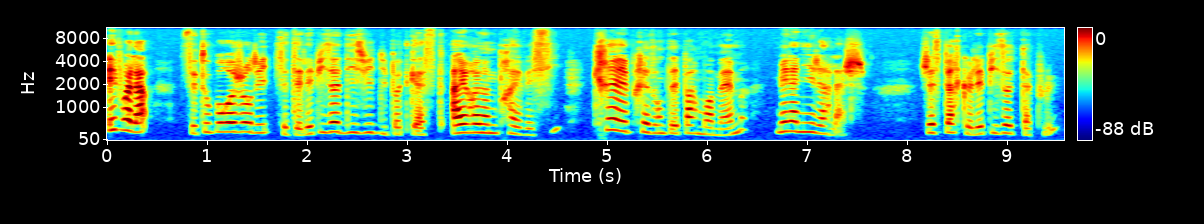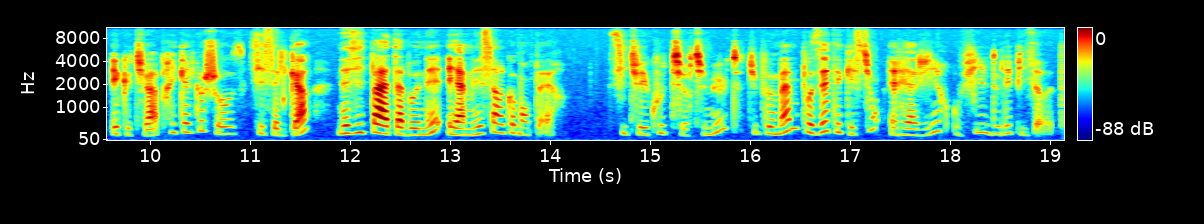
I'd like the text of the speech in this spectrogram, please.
Et voilà, c'est tout pour aujourd'hui. C'était l'épisode 18 du podcast Iron on Privacy, créé et présenté par moi-même, Mélanie Gerlache. J'espère que l'épisode t'a plu et que tu as appris quelque chose. Si c'est le cas, n'hésite pas à t'abonner et à me laisser un commentaire. Si tu écoutes sur Tumult, tu peux même poser tes questions et réagir au fil de l'épisode.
